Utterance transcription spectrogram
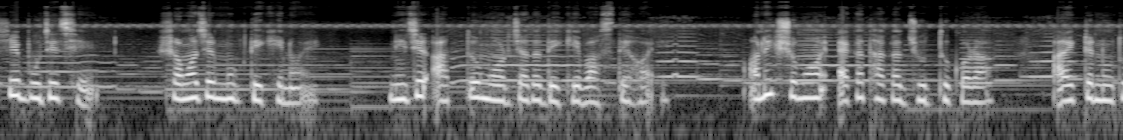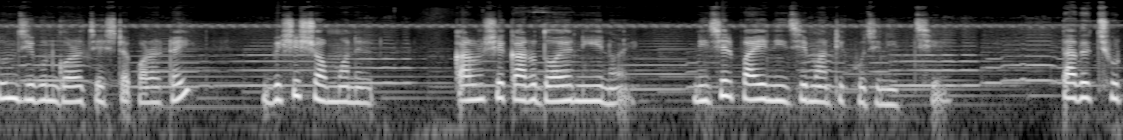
সে বুঝেছে, সমাজের মুখ দেখে নয়। নিজের আত্মমর্যাদা দেখে বাঁচতে হয়। অনেক সময় একা থাকা, যুদ্ধ করা, আরেকটা নতুন জীবন গড়ার চেষ্টা করাটাই বেশি সম্মানের, কারণ সে কারও দয়া নিয়ে নয়, নিজের পায়ে নিজে মাটি খুঁজে নিচ্ছে। তাদের ছোট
